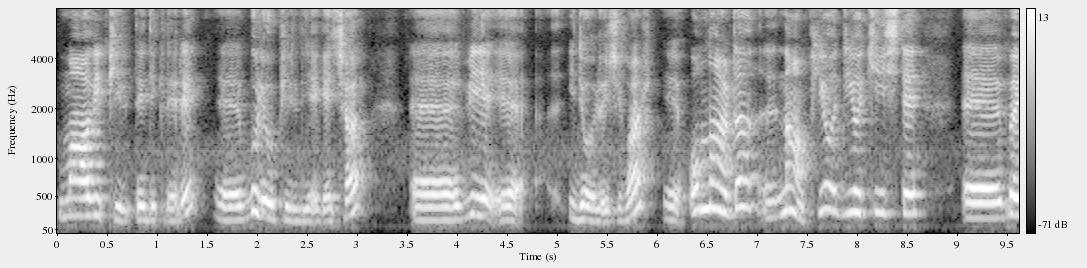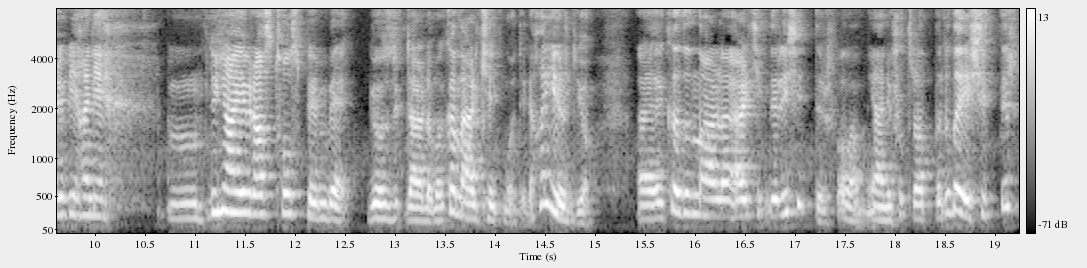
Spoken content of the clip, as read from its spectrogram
mavi pil dedikleri, e, blue pil diye geçen e, bir e, ideoloji var. E, onlar da e, ne yapıyor? Diyor ki işte e, böyle bir hani m, dünyaya biraz toz pembe gözlüklerle bakan erkek modeli. Hayır diyor. E, kadınlarla erkekler eşittir falan. Yani fıtratları da eşittir.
